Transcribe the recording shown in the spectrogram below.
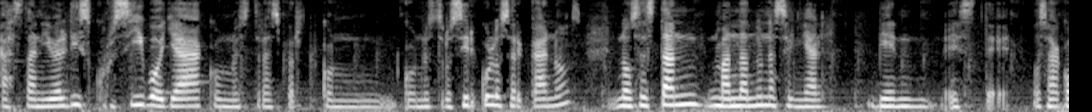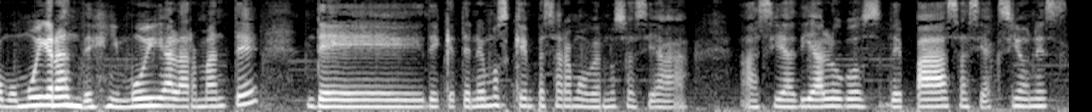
hasta a nivel discursivo ya con nuestras con, con nuestros círculos cercanos nos están mandando una señal bien este o sea como muy grande y muy alarmante de, de que tenemos que empezar a movernos hacia hacia diálogos de paz hacia acciones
